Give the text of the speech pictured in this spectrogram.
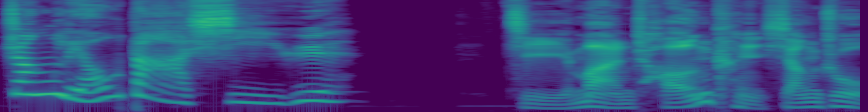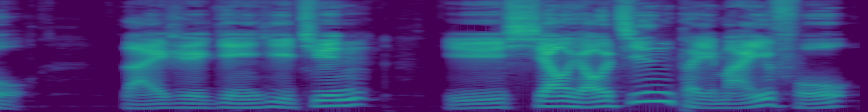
张辽大喜曰：“既曼诚恳相助，来日引义军于逍遥津北埋伏，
